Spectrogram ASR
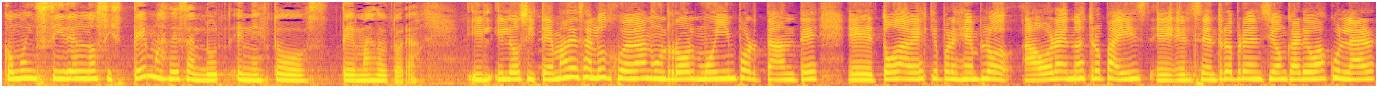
¿Cómo inciden los sistemas de salud en estos temas, doctora? Y, los sistemas de salud juegan un rol muy importante, eh, toda vez que, por ejemplo, ahora en nuestro país eh, el Centro de Prevención Cardiovascular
